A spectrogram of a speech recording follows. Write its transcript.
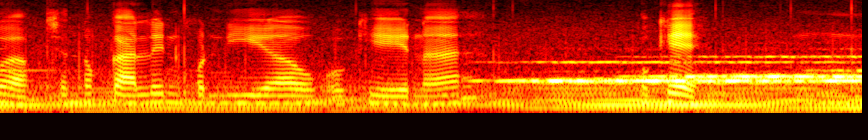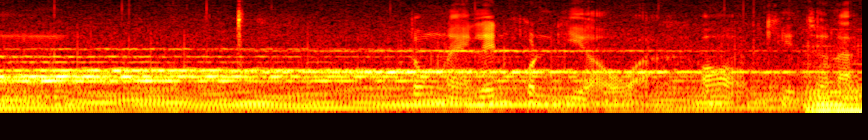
วก ฉันต้องการเล่นคนเดียว โอเคนะ โอเค ตรงไหนเล่นคนเดียวอะอ๋อโอเคเจอละ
